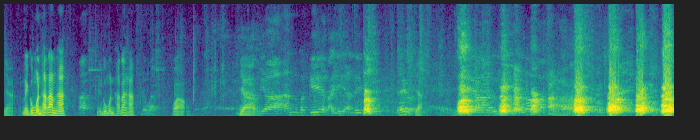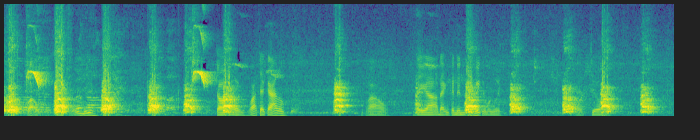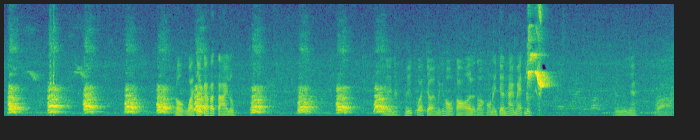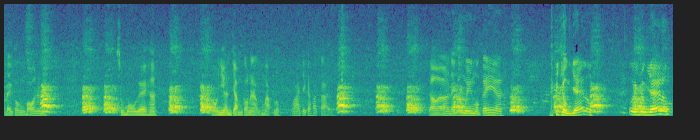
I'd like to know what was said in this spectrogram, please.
Dạ. Này của mình hết anh hả? Hả? Này của mình hết á hả? Đúng rồi. Wow Dạ. à, anh bên kia tại vì anh đi dạ. À, wow. Trời ơi quá trời cá luôn. Wow. Đây à, đang tây ninh huyết nè mọi người. Đẹp chưa? Ồ, quá trời cá phát tài luôn huyết quá trời mấy cái hồ to ơi là to hồ này trên 2 mét luôn. Mọi người nha. Wow đây có con bói nữa nè. Sumo ghê ha. Hầu như anh chăm con nào cũng mập luôn. Quá trời cá phát tài trời ơi đây có nguyên một cái à, cái chuồng dế luôn. Nguyên chuồng dế luôn.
